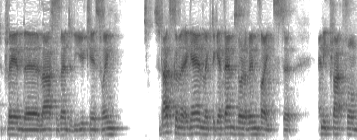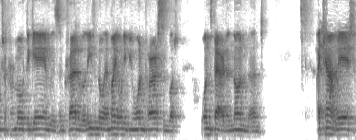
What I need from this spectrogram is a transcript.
to play in the last event of the UK Swing. So that's gonna again like to get them sort of invites to any platform to promote the game is incredible. Even though it might only be one person, but one's better than none, and I can't wait.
